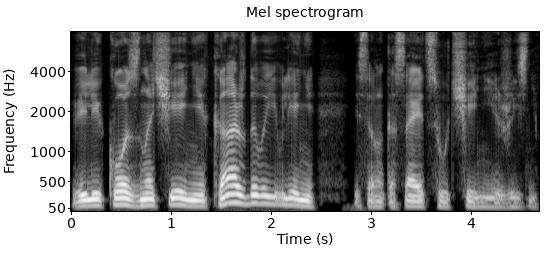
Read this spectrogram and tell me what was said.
Велико значение каждого явления, если оно касается учения жизни.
